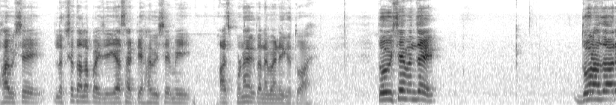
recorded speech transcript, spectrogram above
हा विषय लक्षात आला पाहिजे यासाठी हा विषय मी आज पुन्हा एकदा नव्याने घेतो आहे. तो विषय म्हणजे दोन हजार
